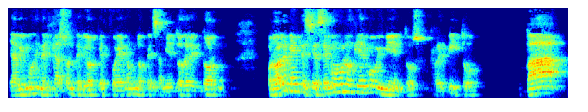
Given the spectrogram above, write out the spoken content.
Ya vimos en el caso anterior que fueron los pensamientos del entorno. Probablemente si hacemos unos 10 movimientos, repito, va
